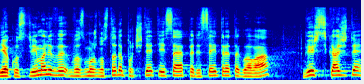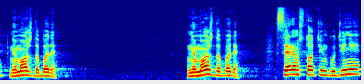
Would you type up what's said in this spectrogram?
и ако сте имали възможността да прочетете Исаия 53 глава, вие ще си кажете, не може да бъде. Не може да бъде. 700 години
